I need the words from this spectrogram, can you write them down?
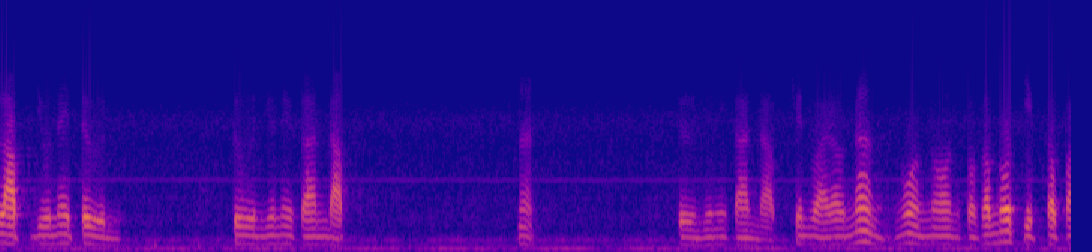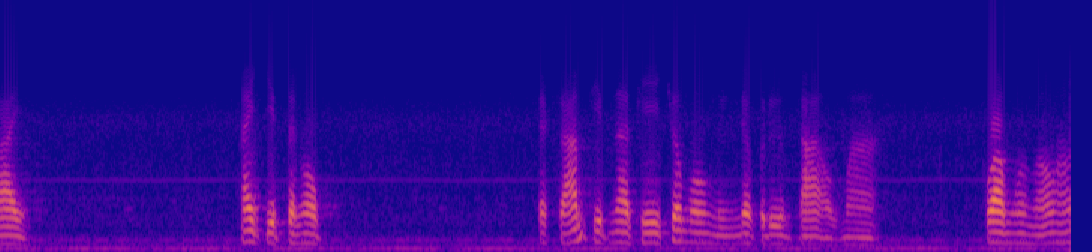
หลับอยู่ในตื่น ตื่นอยู่ในการดับนั่นตื่นอยู่ในการดับ เช่นว่าเรานั่งง่วงนอนก็กำหนดจิตเข้าไป ให้จิตสงบแต่สามสิบนาทีชั่วโมงหนึ่งเดี๋ยวก็ลืมตาออกมา ความงงเหงาเขา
